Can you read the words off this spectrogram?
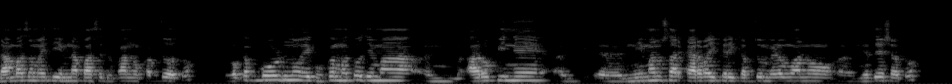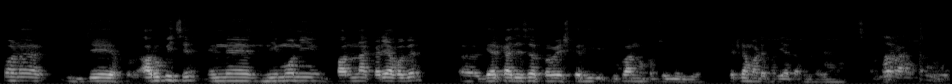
લાંબા સમયથી એમના પાસે દુકાનનો કબજો હતો. વકફ બોર્ડનો એક હુકમ હતો જેમાં આરોપીને નિયમાનુસાર કાર્યવાહી કરી કબજો મેળવવાનો નિર્દેશ હતો. પણ જે આરોપી છે એમને નિયમોની પાલના કર્યા વગર ગેરકાયદેસર પ્રવેશ કરી દુકાનનો કબજો મેળવ્યો. એટલા માટે ફરિયાદ દાખલ કરવામાં આવી છે.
